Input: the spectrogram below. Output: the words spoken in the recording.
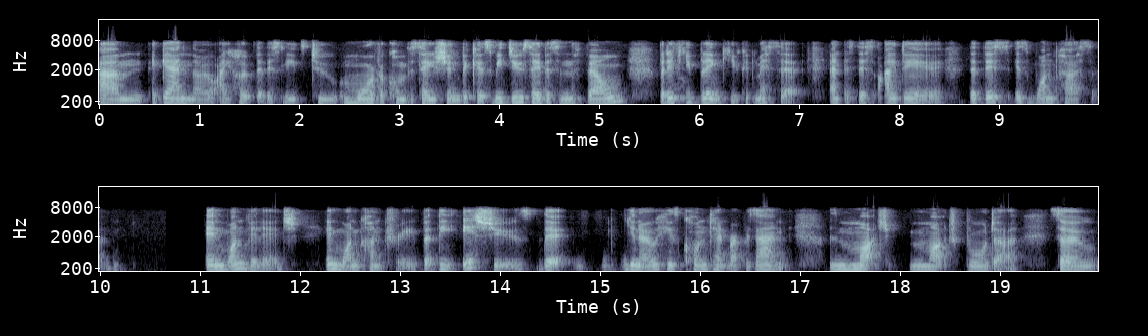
um, again, though, I hope that this leads to more of a conversation because we do say this in the film, but if you blink, you could miss it. And it's this idea that this is one person in one village in one country but the issues that you know his content represent is much much broader so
